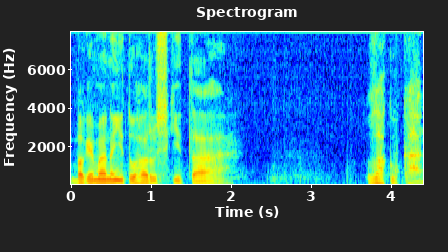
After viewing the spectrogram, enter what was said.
Bagaimana itu harus kita lakukan?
